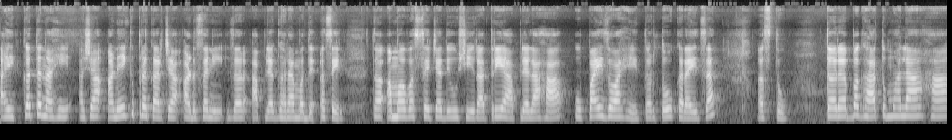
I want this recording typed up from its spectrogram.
ऐकत नाही अशा अनेक प्रकारच्या अडचणी जर आपल्या घरामध्ये असेल तर अमावस्येच्या दिवशी रात्री आपल्याला हा उपाय जो आहे तर तो करायचा असतो. तर बघा तुम्हाला हा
